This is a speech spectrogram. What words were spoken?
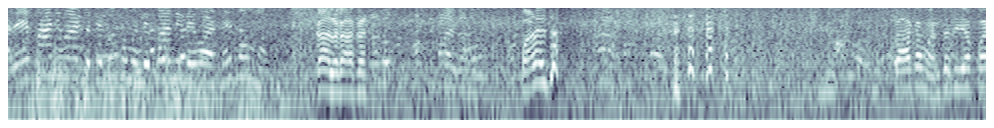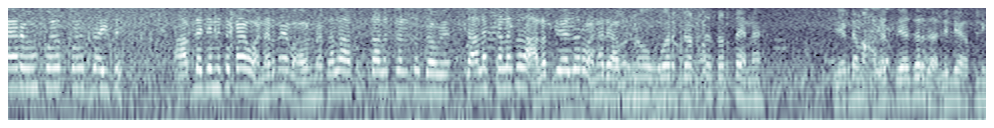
अरे पाणी वाढलं ते लोक म्हणते पाणी लय वाढलंय जाऊ नका काय आलं काका? पाळायचं? काका म्हणतात या पायावरून पळत पळत जायचं. आपल्याच्याने तर काय होणार नाही भावना. चला आता चालत चालतच जाऊया. चालत चालत हालत बेजार होणार आहे आपण वर चढता चढता आहे ना. एकदम हालत बेजार झालेली आहे आपली.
